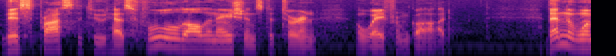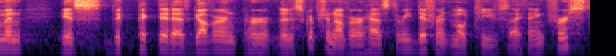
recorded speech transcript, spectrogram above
this prostitute has fooled all the nations to turn away from God. Then the woman is depicted as governed, her, the description of her has three different motifs, I think. First,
